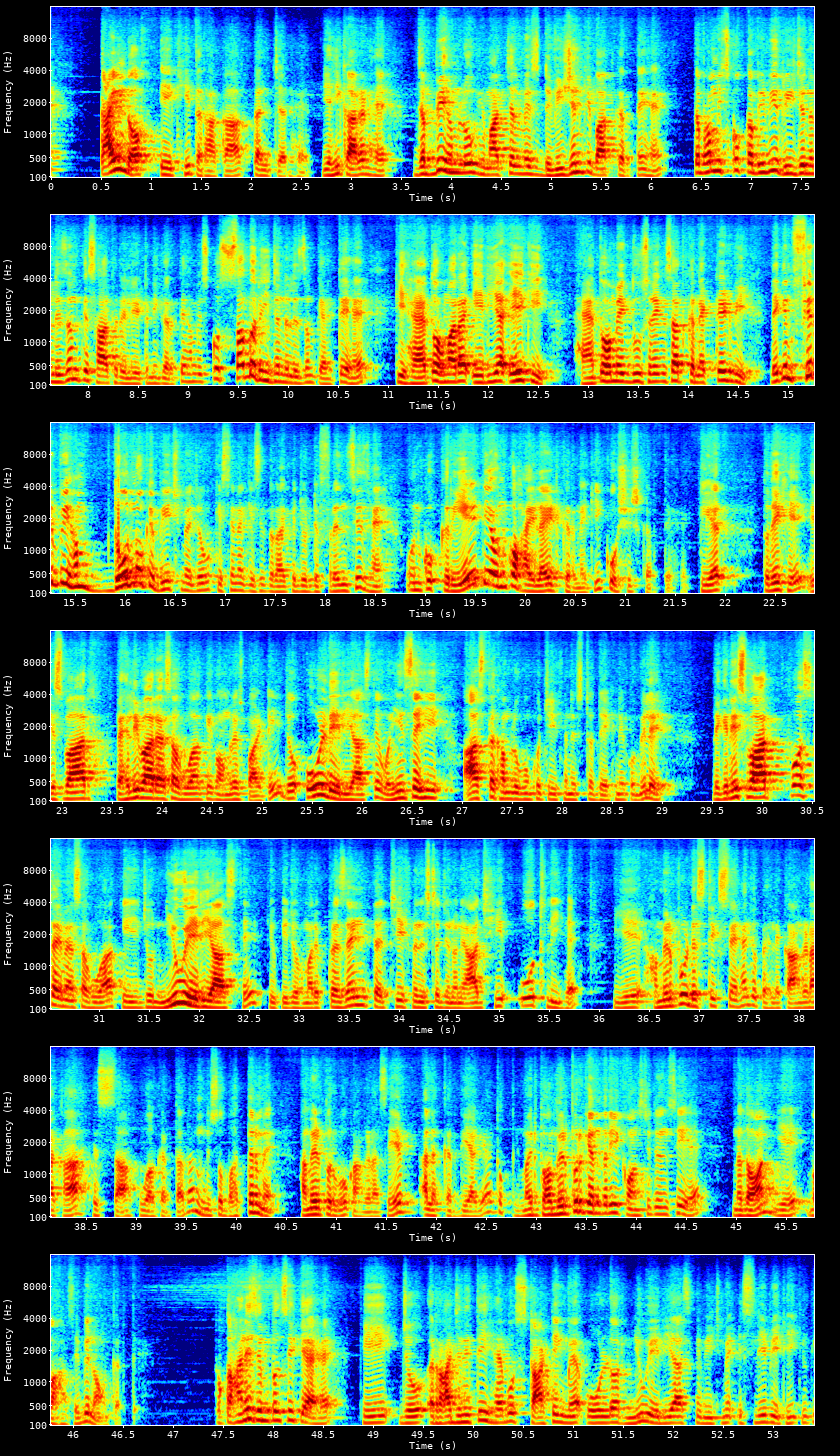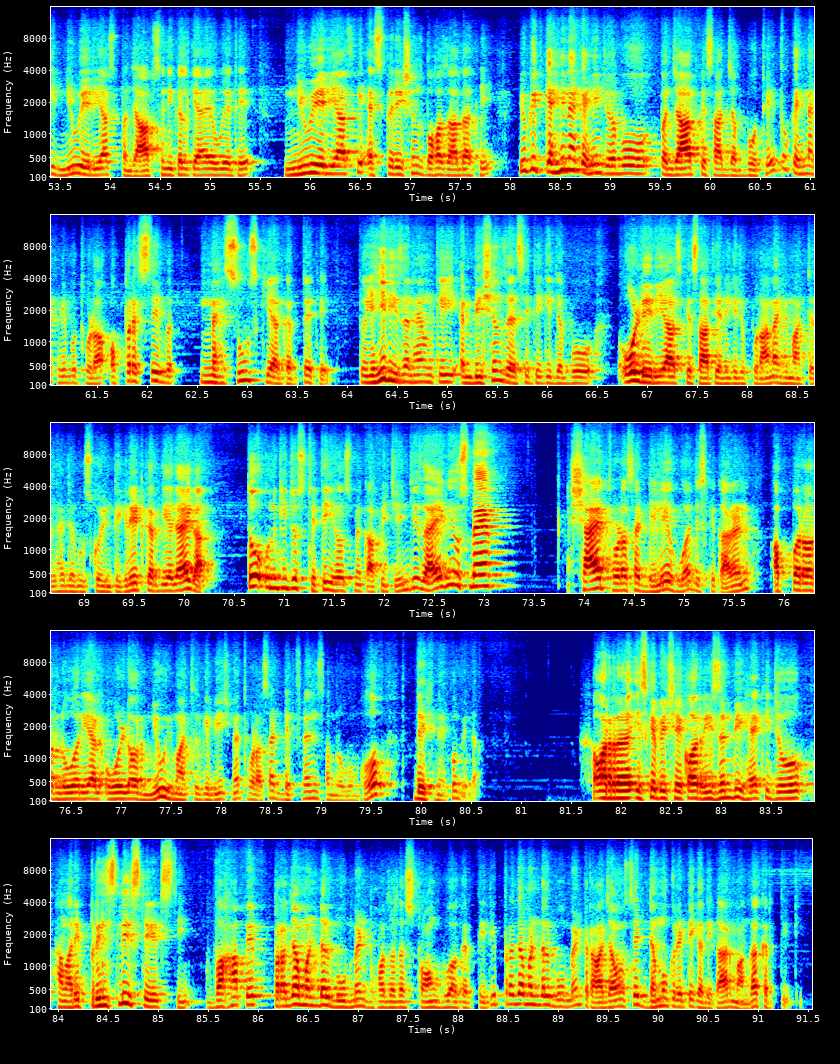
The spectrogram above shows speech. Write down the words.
काइंड kind ऑफ़ of एक ही तरह का कल्चर है। यही कारण है, जब भी हम लोग हिमाचल में इस डिवीज़न की बात करते हैं, तब हम इसको कभी भी रीजनलिज्म के साथ रिलेट नहीं करते, हम इसको सब रीजनलिज्म कहते हैं कि है तो हमारा एरिया एक ही हैं तो हम एक दूसरे के साथ कनेक्टेड भी, लेकिन फिर भी हम दोनों के बीच में जो किसी ना किसी तरह के जो डिफरेंसेस हैं, उनको क्रिएट या उनको हाईलाइट करने की कोशिश करते हैं। क्लियर तो देखिए, इस बार, पहली बार ऐसा हुआ कि कांग्रेस पार्टी जो ओल्ड एरियाज़ थे, वहीं से ही आज तक हम लोगों को चीफ मिनिस्टर देखने को मिले। लेकिन इस बार फ़र्स्ट टाइम ऐसा हुआ कि जो न्यू एरियाज़ थे, क्योंकि जो हमारे प्रेजेंट चीफ मिनिस्टर जिन्होंने आज ही ओथ ली है ये हमीरपुर डिस्ट्रिक्ट से हैं, जो पहले कांगड़ा का हिस्सा हुआ करता था, उन्नीस सौ बहत्तर में हमीरपुर को कांगड़ा से अलग कर दिया गया। तो हमीरपुर के अंदर ये कॉन्स्टिट्यूंसी है, नदौन, ये वहाँ से बिलोंग करते हैं। तो कहानी सिंपल सी क्या है कि जो राजनीति है, वो स्टार्टिंग में ओल्ड और न्यू एरियाज़ के बीच में इसलिए भी थी क्योंकि न्यू एरियाज़ पंजाब से निकल के आए हुए थे। न्यू एरियाज़ की एस्पिरेशन बहुत ज़्यादा थी क्योंकि कहीं ना कहीं जो है वो पंजाब के साथ जब वो थे तो कहीं ना कहीं वो थोड़ा ऑपरेसिव महसूस किया करते थे। तो यही रीज़न है उनकी एम्बिशंस ऐसी थी कि जब वो ओल्ड एरियाज़ के साथ, यानी कि जो पुराना हिमाचल है, जब उसको इंटीग्रेट कर दिया जाएगा तो उनकी जो स्थिति है उसमें काफ़ी चेंजेस आएगी। उसमें शायद थोड़ा सा डिले हुआ, जिसके कारण अपर और लोअर या ओल्ड और न्यू हिमाचल के बीच में थोड़ा सा डिफरेंस हम लोगों को देखने को मिला। और इसके पीछे एक और रीज़न भी है कि जो हमारी प्रिंसली स्टेट्स थी, वहाँ पे प्रजामंडल मूवमेंट बहुत ज़्यादा स्ट्रांग हुआ करती थी। प्रजामंडल मूवमेंट राजाओं से डेमोक्रेटिक अधिकार मांगा करती थी।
